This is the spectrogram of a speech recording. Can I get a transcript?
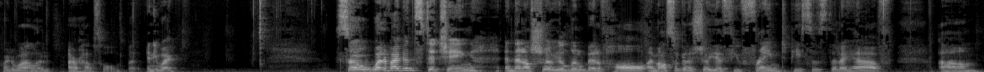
quite a while in our household. But anyway. So what have I been stitching? And then I'll show you a little bit of haul. I'm also going to show you a few framed pieces that I have. Um,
